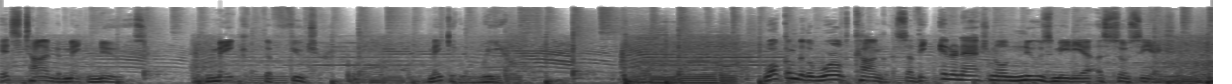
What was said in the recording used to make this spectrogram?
It's time to make news. Make the future. Make it real. Welcome to the World Congress of the International News Media Association.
